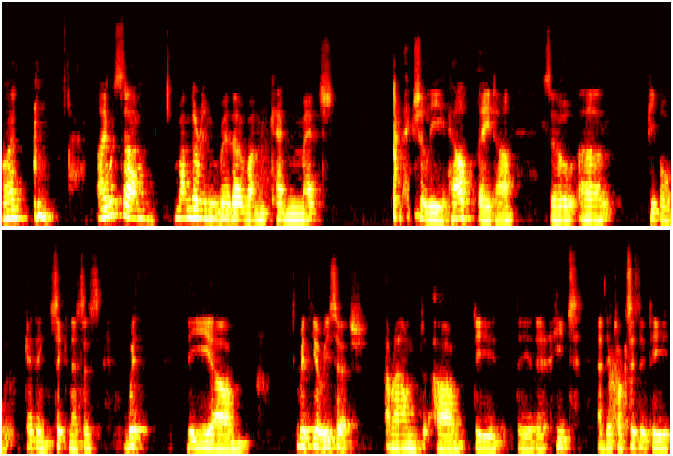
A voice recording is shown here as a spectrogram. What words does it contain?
Well, I was um, wondering whether one can match actually health data, so uh, people getting sicknesses with the um, with your research around um, the, the the heat and the toxicity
